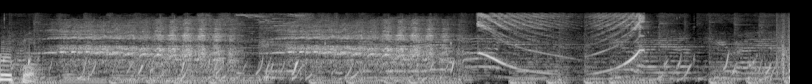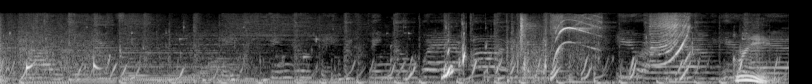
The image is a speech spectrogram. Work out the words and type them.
purple. Green.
